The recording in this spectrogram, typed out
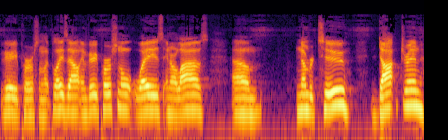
very personal. It plays out in very personal ways in our lives. Um, number two, doctrine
